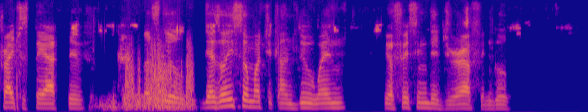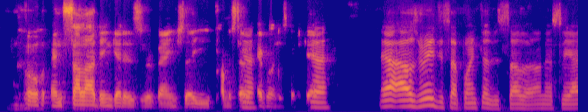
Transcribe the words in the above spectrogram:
tried to stay active. But still, there's only so much you can do when you're facing the giraffe in goal. Oh, and Salah didn't get his revenge that he promised yeah. everyone was going to get. Yeah. Yeah, I was really disappointed with Salah, honestly. I,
